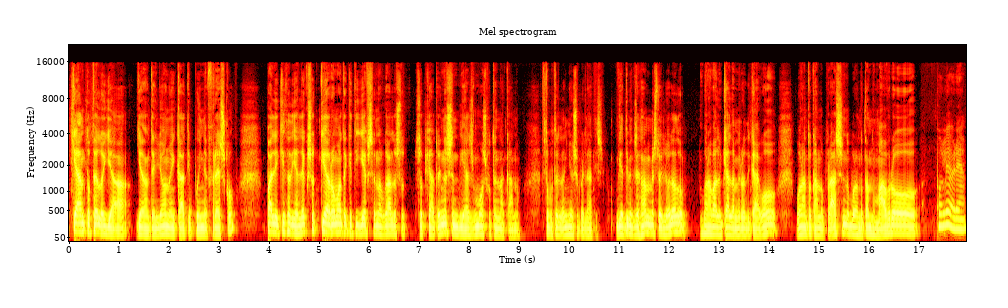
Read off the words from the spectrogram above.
και αν το θέλω για, για να τελειώνω ή κάτι που είναι φρέσκο, πάλι εκεί θα διαλέξω τι αρώματα και τι γεύση να βγάλω στο, στο πιάτο. Είναι ο συνδυασμός που θέλω να κάνω. Αυτό που θέλω να νιώσει ο πελάτης. Γιατί μην ξεχνάμε, μες στο ελαιόλαδο μπορώ να βάλω και άλλα μυρωδικά εγώ, μπορώ να το κάνω πράσινο, μπορώ να το κάνω μαύρο. Πολύ ωραία.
